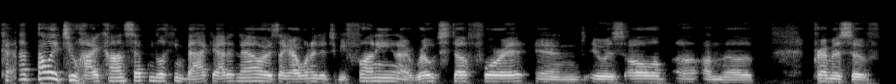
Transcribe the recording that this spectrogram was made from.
probably too high concept looking back at it now. It was like I wanted it to be funny, and I wrote stuff for it, and it was all uh, on the premise of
